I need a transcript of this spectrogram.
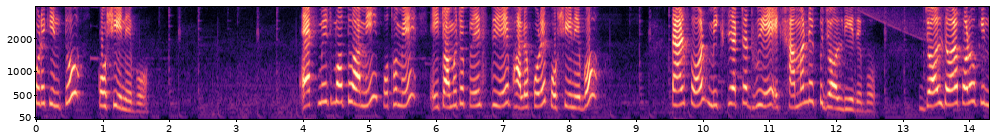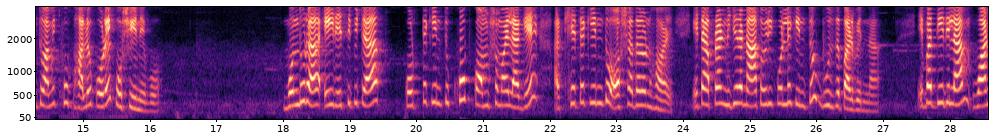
করে কিন্তু কষিয়ে নেব। এক মিনিট মতো আমি প্রথমে এই টমেটো পেস্ট দিয়ে ভালো করে কষিয়ে নেব। তারপর মিক্সচারটা ধুয়ে সামান্য একটু জল দিয়ে দেবো। জল দেওয়ার পরেও কিন্তু আমি খুব ভালো করে কষিয়ে নেব। বন্ধুরা, এই রেসিপিটা করতে কিন্তু খুব কম সময় লাগে আর খেতে কিন্তু অসাধারণ হয়। এটা আপনারা নিজেরা না তৈরি করলে কিন্তু বুঝতে পারবেন না। এবার দিয়ে দিলাম ওয়ান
